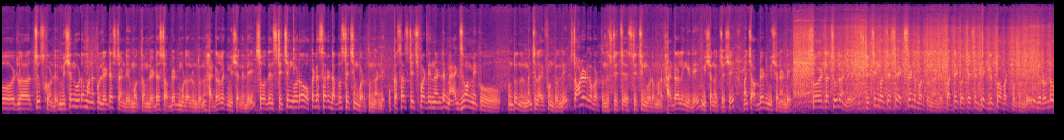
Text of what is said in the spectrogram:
సో ఇట్లా చూసుకోండి. మిషన్ కూడా మనకు లేటెస్ట్ అండి. మొత్తం లేటెస్ట్ అప్డేట్ మోడల్ ఉంటుంది. హైడ్రాలిక్ మిషన్ ఇది. సో దీని స్టిచ్చింగ్ కూడా ఒకటేసారి డబుల్ స్టిచ్చింగ్ పడుతుందండి. ఒక్కసారి స్టిచ్ పట్టిందంటే మాక్సిమం మీకు ఉంటుంది. మంచి లైఫ్ ఉంటుంది. స్టాండర్డ్గా పడుతుంది స్టిచ్ స్టిచ్చింగ్ కూడా మనకు. హైడ్రాలింగ్ ఇది. మిషన్ వచ్చేసి మంచి అప్డేట్ మిషన్ అండి. సో ఇట్లా చూడండి. స్టిచ్చింగ్ వచ్చేసి ఎక్సలెంట్ పడుతుందండి. పట్టికి వచ్చేసి గ్రిప్ పట్టుకుంటుంది. ఇది రెండు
